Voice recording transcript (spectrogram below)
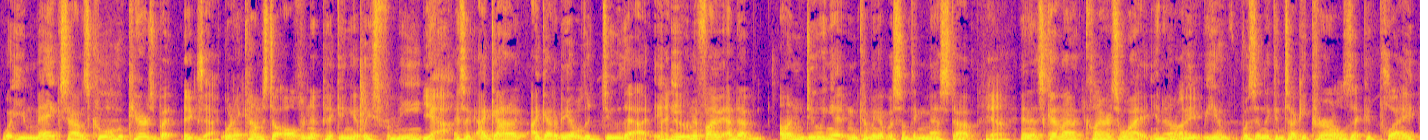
what you make sounds cool? Who cares? But Exactly. when it comes to alternate picking, at least for me, Yeah. it's like I gotta I gotta be able to do that. Even if I end up undoing it and coming up with something messed up. Yeah. And it's kind of like Clarence White. You know, Right. he, he was in the Kentucky Colonels that could play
